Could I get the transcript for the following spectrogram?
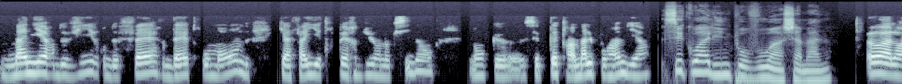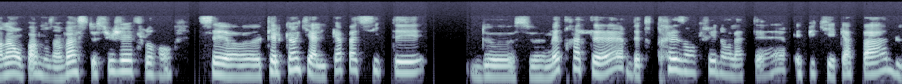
manière de vivre, de faire, d'être au monde qui a failli être perdue en Occident. Donc, euh, c'est peut-être un mal pour un bien. C'est quoi, Aline, pour vous, un chaman? Oh, Alors là, on parle dans un vaste sujet, Florent. C'est euh, quelqu'un qui a les capacités de se mettre à terre, d'être très ancré dans la terre, et puis qui est capable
